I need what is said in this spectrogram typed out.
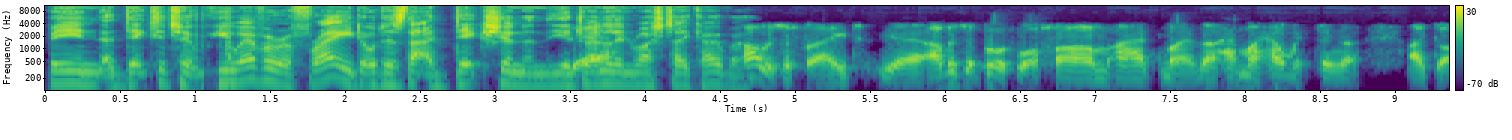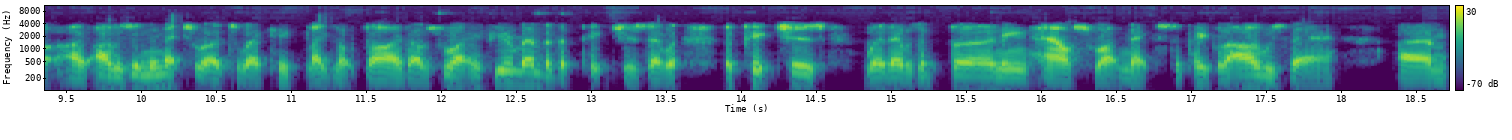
being addicted to it. Were you ever afraid, or does that addiction and the adrenaline yeah. rush take over? I was afraid. Yeah, I was at Broadwater Farm. I had my I had my helmet thing. I got. I, I, was in the next road to where Keith Blakelock died. I was right. If you remember the pictures, there were the pictures where there was a burning house right next to people. I was there. Um,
